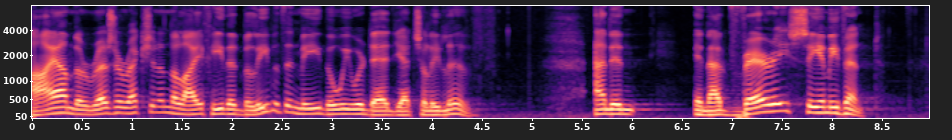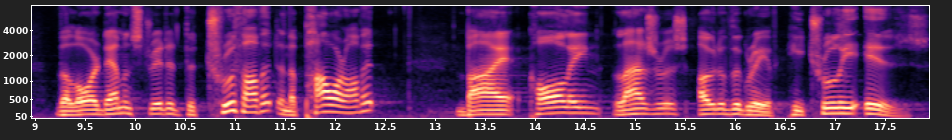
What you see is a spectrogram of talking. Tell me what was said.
I am the resurrection and the life. He that believeth in me, though he were dead, yet shall he live. And in, in that very same event, the Lord demonstrated the truth of it and the power of it by calling Lazarus out of the grave. He truly is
